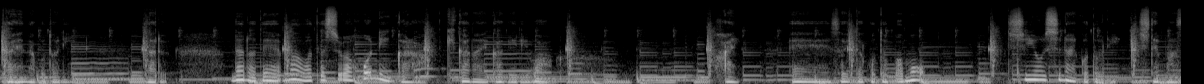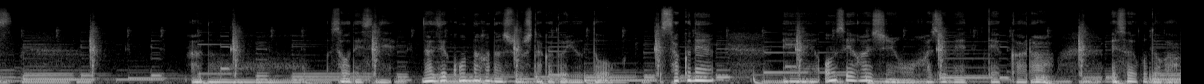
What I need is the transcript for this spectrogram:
大変なことになる。なのでまあ私は本人から聞かない限りははい、えー、そういった言葉も信用しないことにしてます。あのー、そうですね。なぜこんな話をしたかというと昨年、音声配信を始めてから、えそういうことが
